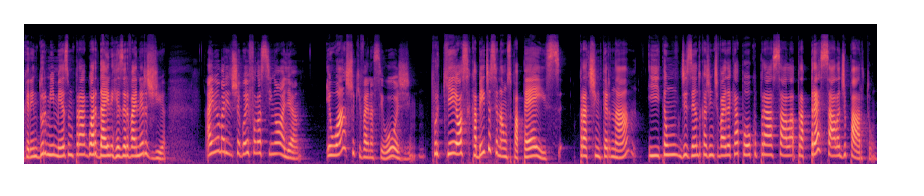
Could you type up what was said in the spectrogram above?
querendo dormir mesmo para guardar e reservar energia. Aí, meu marido chegou e falou assim: Olha, eu acho que vai nascer hoje, porque eu acabei de assinar uns papéis para te internar e estão dizendo que a gente vai daqui a pouco para sala, para pré-sala de parto.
